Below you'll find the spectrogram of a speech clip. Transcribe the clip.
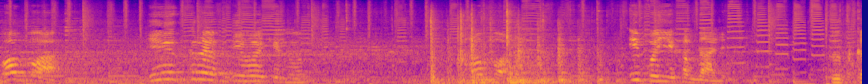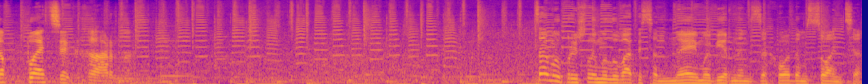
Опа! І відкрив, і викинув. Опа! І поїхав далі. Тут капець як гарно. Це ми прийшли милуватися неймовірним заходом сонця.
